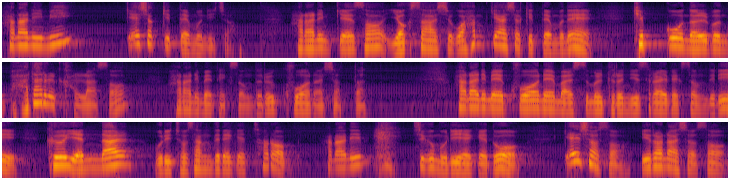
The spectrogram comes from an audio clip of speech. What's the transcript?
하나님이 깨셨기 때문이죠. 하나님께서 역사하시고 함께 하셨기 때문에 깊고 넓은 바다를 갈라서 하나님의 백성들을 구원하셨던 하나님의 구원의 말씀을 들은 이스라엘 백성들이 그 옛날 우리 조상들에게처럼 하나님 지금 우리에게도 깨셔서 일어나셔서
